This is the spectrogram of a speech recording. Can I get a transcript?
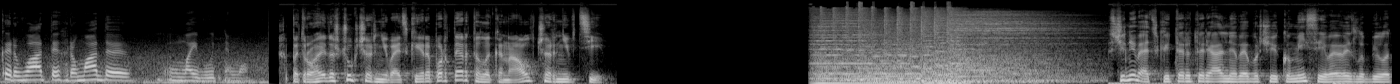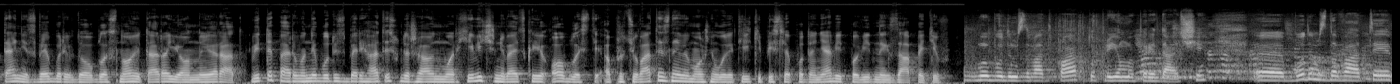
керувати громадою у майбутньому. Петро Гайдащук, Чернівецький репортер, телеканал Чернівці. Чернівецької територіальної виборчої комісії вивезли бюлетені з виборів до обласної та районної рад. Відтепер вони будуть зберігатись у державному архіві Чернівецької області, а працювати з ними можна буде тільки після подання відповідних запитів. Ми будемо здавати по акту прийому передачі, е, будемо здавати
